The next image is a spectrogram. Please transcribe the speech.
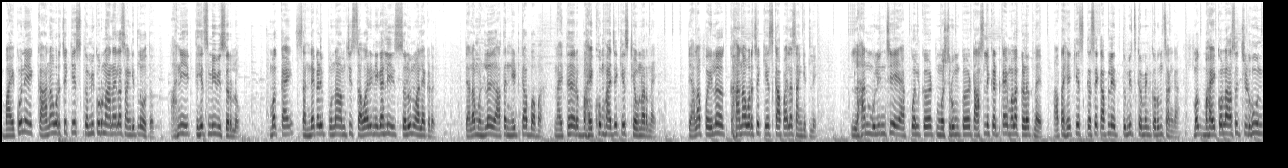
बायकोने कानावरचे केस कमी करून आणायला सांगितलं होतं. आणि तेच मी विसरलो. मग काय? संध्याकाळी पुन्हा आमची सवारी निघाली सलूनवाल्याकडं. त्याला म्हटलं आता नीट काप बाबा नाहीतर बायको माझे केस ठेवणार नाही. त्याला पहिलं कानावरचे केस कापायला सांगितले. लहान मुलींचे ॲपल कट मशरूम कट असले कट काय मला कळत नाहीत. आता हे केस कसे कापले तुम्हीच कमेंट करून सांगा. मग बायकोला असं चिडवून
